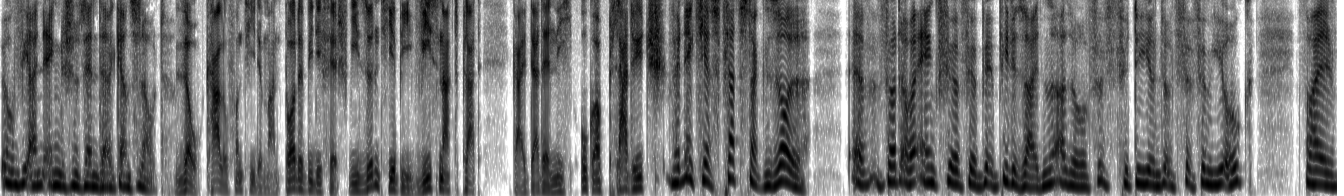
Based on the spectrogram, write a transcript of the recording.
irgendwie einen englischen Sender ganz laut. So, Carlo von Tiedemann, Borde wie die Fisch, wie sind hier bi, wie snackt platt. Geilt da denn nicht auch ob Plattdütsch? Wenn ich jetzt Platz snacken soll, äh, wird aber eng für, für beide Seiten, also für, für die und, und für, für mich auch, weil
